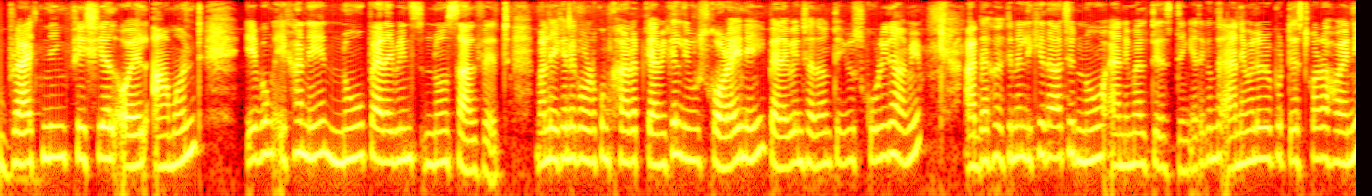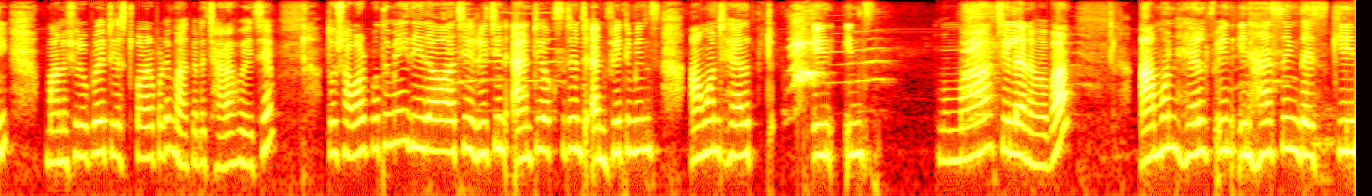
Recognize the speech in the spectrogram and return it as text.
ব্রাইটনিং ফেশিয়াল অয়েল আমন্ড এবং এখানে নো প্যারাবিনস নো সালফেট মানে এখানে কোনো রকম খারাপ কেমিক্যাল ইউজ করাই নেই। প্যারাবিন সাধারণত ইউজ করি না আমি। আর দেখো এখানে লিখে দেওয়া আছে নো অ্যানিম্যাল টেস্টিং এটা কিন্তু অ্যানিম্যালের উপর টেস্ট করা হয়নি। মানুষের উপরে টেস্ট করার পরে মার্কেটে ছাড়া হয়েছে। তো সবার প্রথমেই দিয়ে দেওয়া আছে rich in antioxidant and vitamins almond help in in মা চিল্লায় না বাবা। Almond help in enhancing the skin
